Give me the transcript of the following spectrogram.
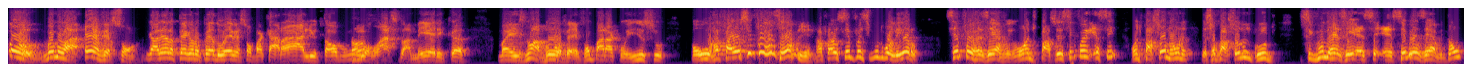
Ô, oh, vamos lá, Everson. Galera pega no pé do Everson pra caralho e tal, um golaço do América. Mas numa boa, velho, vamos parar com isso. O Rafael sempre foi reserva, gente. O Rafael sempre foi segundo goleiro. Sempre foi reserva. Onde passou, ele sempre foi. Assim, onde passou, não, né? Ele só passou num clube. Segundo reserva, é, é sempre reserva. Então,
